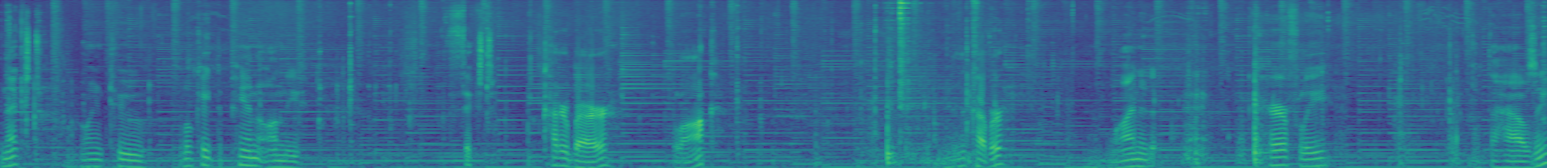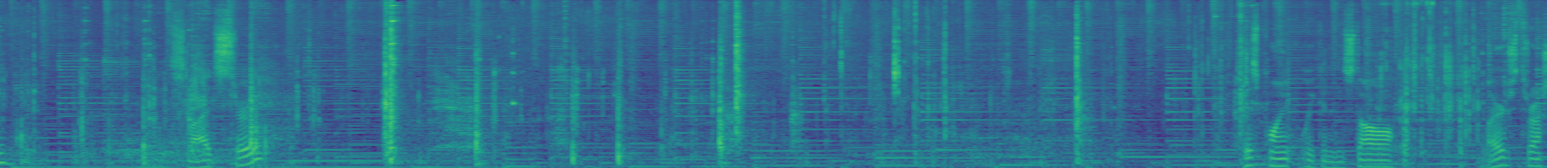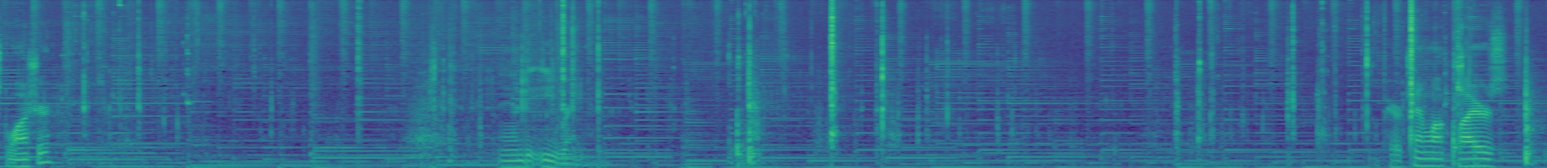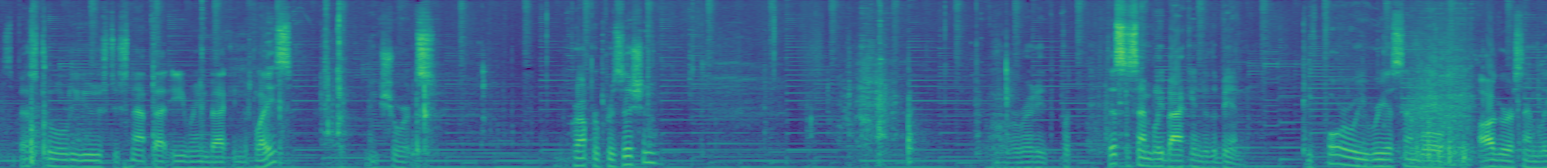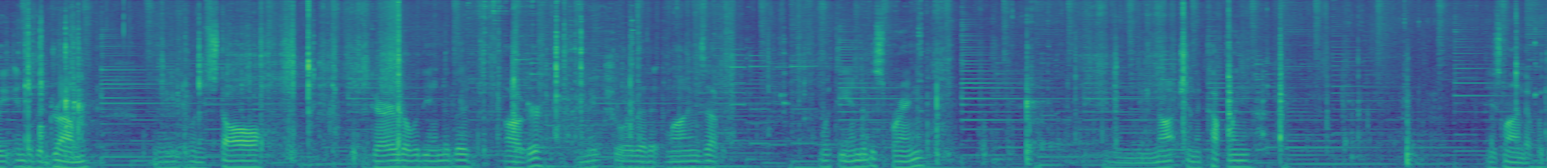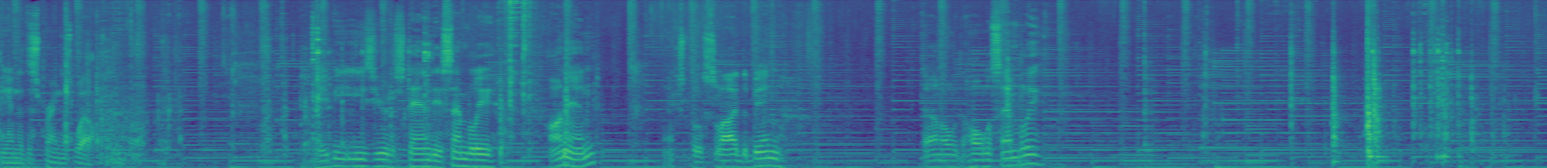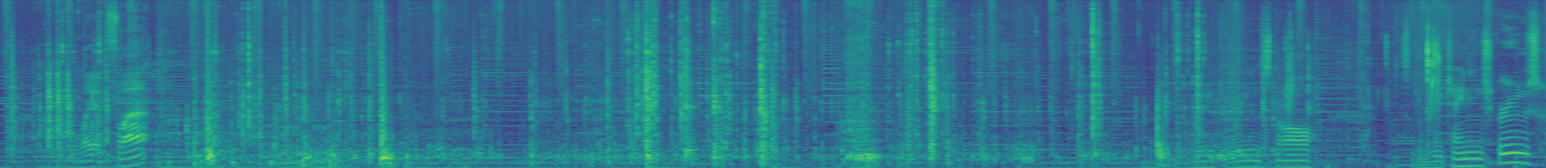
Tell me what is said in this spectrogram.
Next, we're going to locate the pin on the fixed cutter bar block near the cover. Line it carefully with the housing. Slides through. At this point, we can install large thrust washer and the E-ring. A pair of channel lock pliers is the best tool to use to snap that E-ring back into place. Make sure it's in proper position. We're ready to put this assembly back into the bin. Before we reassemble the auger assembly into the drum, we need to install guard over the end of the auger and make sure that it lines up with the end of the spring. And the notch in the coupling is lined up with the end of the spring as well. It may be easier to stand the assembly on end. Next we'll slide the bin down over the whole assembly. Lay it flat. Some retaining screws.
